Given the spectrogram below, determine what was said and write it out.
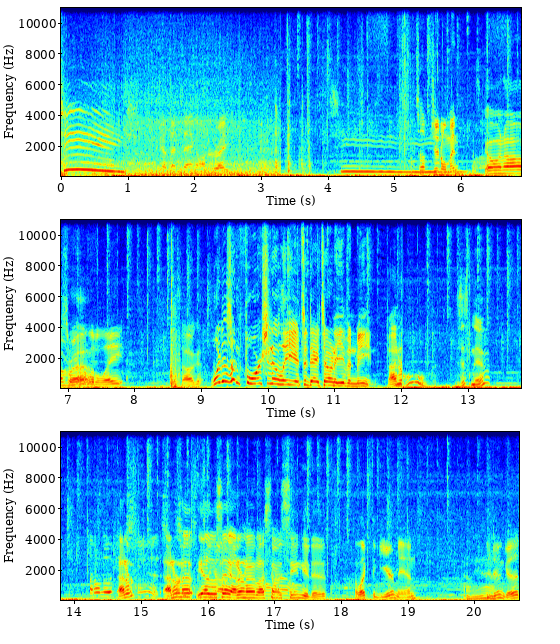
Sheesh! Got that thing on it, right? What's up, gentlemen? What's going on, Sorry I'm a little late. Dog. What does unfortunately it's a Daytona even mean? I don't. Ooh, is this new? I don't know if I you've don't- seen it. I don't know. Yeah, I was say I don't know. Last time don't I know. seen you, dude. I like the gear, man. Oh yeah. You're doing good.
